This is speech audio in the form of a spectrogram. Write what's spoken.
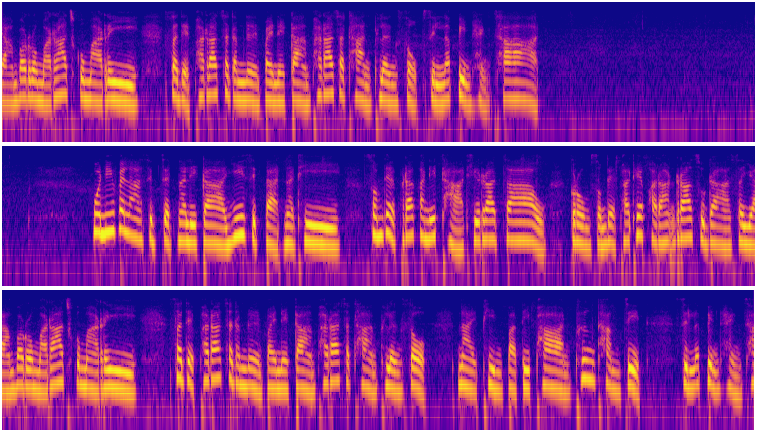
ยามบรมราชกุมารี เสด็จพระราชดำเนินไปในการพระราชทานเพลิงศพศิลปินแห่งชาติ วันนี้เวลา 17 นาฬิกา 28 นาที สมเด็จพระนิษฐาธิราชเจ้า กรมสมเด็จพระเทพรัตนราชสุดาสยามบรมราชกุมารี เสด็จพระราชดำเนินไปในการพระราชทานเพลิงศพ นายพิมพ์ปฏิพานพึ่งธรรมจิต ศิลปินแห่งช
